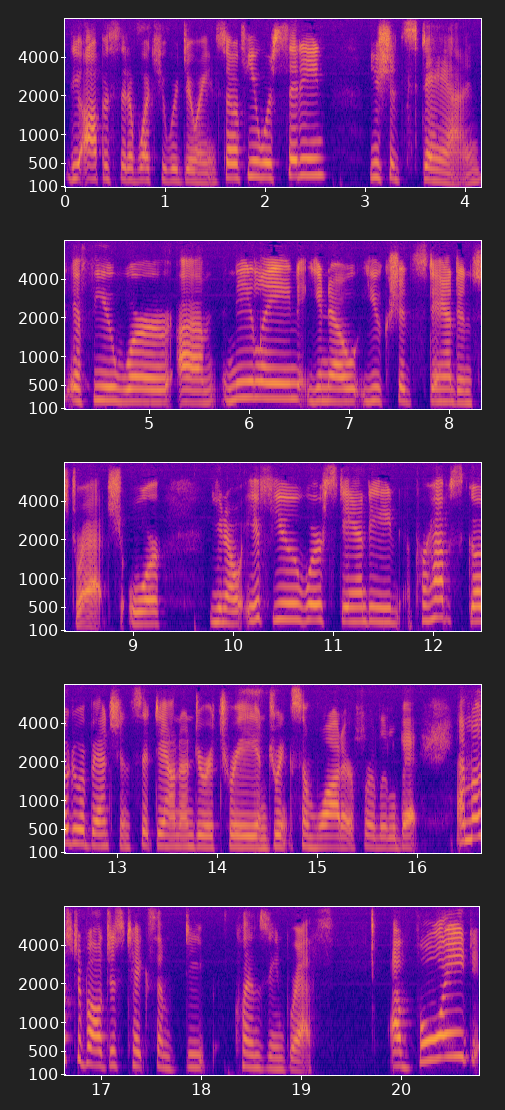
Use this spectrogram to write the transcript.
the opposite of what you were doing. So if you were sitting, you should stand. If you were um, kneeling, you know, you should stand and stretch. Or, you know, if you were standing, perhaps go to a bench and sit down under a tree and drink some water for a little bit. And most of all, just take some deep cleansing breaths. Avoid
